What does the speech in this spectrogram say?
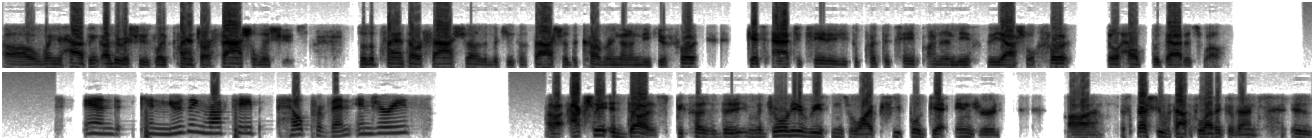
uh, when you're having other issues like plantar fascial issues. So the plantar fascia, which is the fascia, the covering underneath your foot, gets agitated. You could put the tape underneath the actual foot. It'll help with that as well. And can using rock tape help prevent injuries? Uh, actually, it does because the majority of reasons why people get injured, uh, especially with athletic events, is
